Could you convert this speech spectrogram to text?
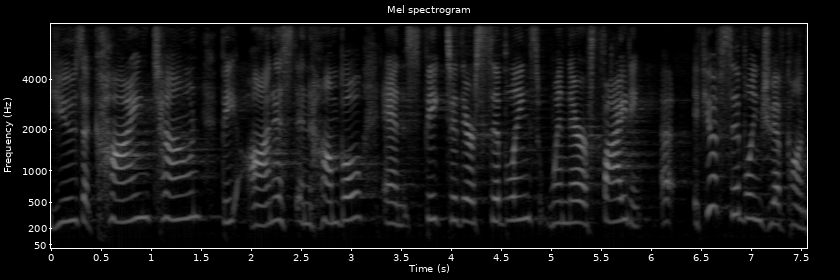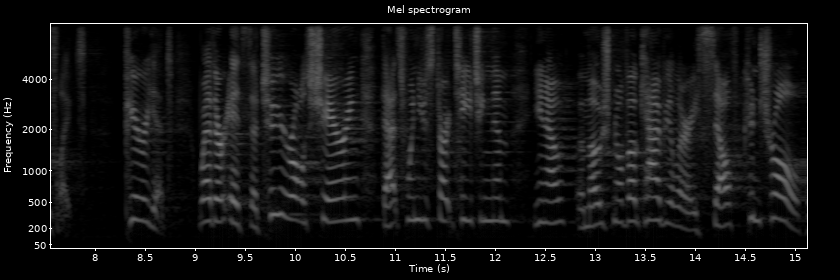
use a kind tone, be honest and humble, and speak to their siblings when they're fighting. Uh, if you have siblings, you have conflict, period. Whether it's a two year old sharing, that's when you start teaching them, you know, emotional vocabulary, self control,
